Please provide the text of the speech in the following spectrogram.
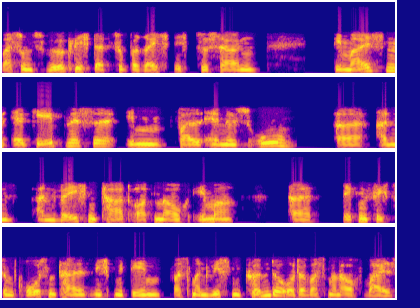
was uns wirklich dazu berechtigt zu sagen, die meisten Ergebnisse im Fall NSU, äh, an, an welchen Tatorten auch immer, äh, decken sich zum großen Teil nicht mit dem, was man wissen könnte oder was man auch weiß.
